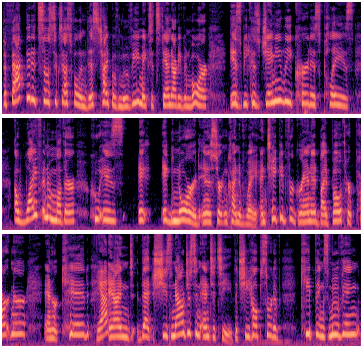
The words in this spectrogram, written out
the fact that it's so successful in this type of movie makes it stand out even more, is because Jamie Lee Curtis plays a wife and a mother who is. i ignored in a certain kind of way and taken for granted by both her partner and her kid. Yeah. And that she's now just an entity, that she helps sort of keep things moving.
